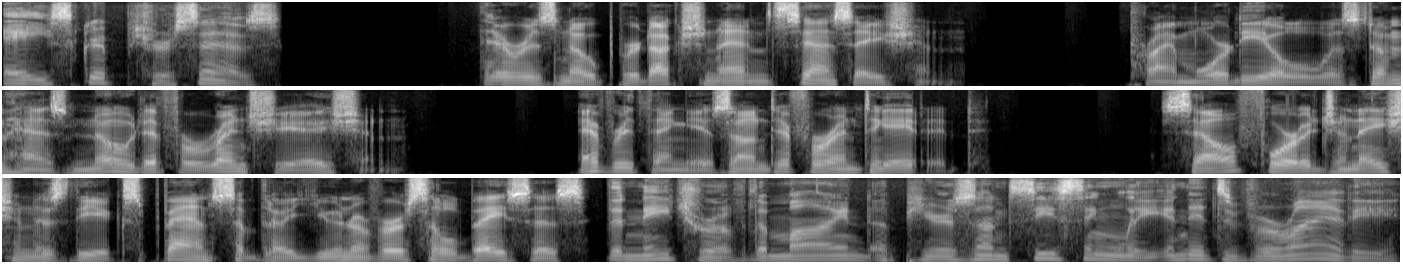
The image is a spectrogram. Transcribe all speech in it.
a scripture says, There is no production and cessation. Primordial wisdom has no differentiation. Everything is undifferentiated. Self origination is the expanse of the universal basis. The nature of the mind appears unceasingly in its variety.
